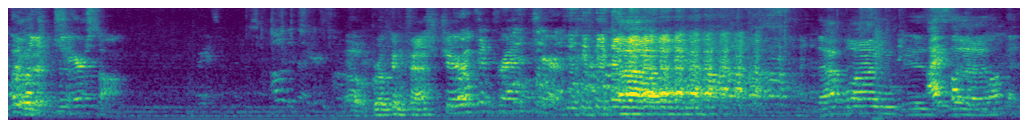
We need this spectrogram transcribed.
What about the chair song? Oh, the chair song. Oh, broken fast chair. Broken trash chair. Um, that one is. I fucking uh, love it.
